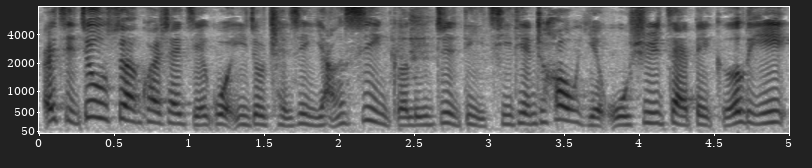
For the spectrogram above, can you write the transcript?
而且就算快筛结果依旧呈现阳性，隔离至第七天之后也无需再被隔离。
